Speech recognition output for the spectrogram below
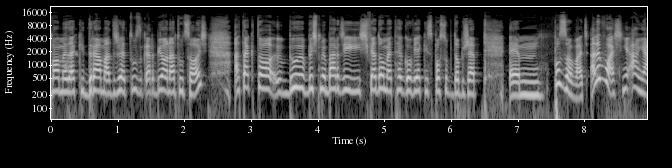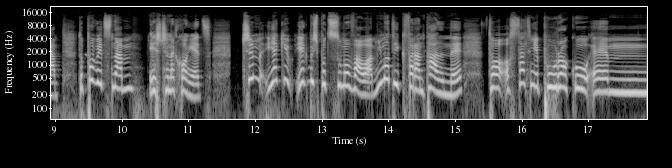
mamy taki dramat, że tu zgarbiona, tu coś, a tak to byłybyśmy bardziej świadome tego, w jaki sposób dobrze em, pozować. Ale właśnie, Ania, to powiedz nam jeszcze na koniec, czym, jaki, jak byś podsumowała, mimo tej kwarantanny, to ostatnie pół roku em,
